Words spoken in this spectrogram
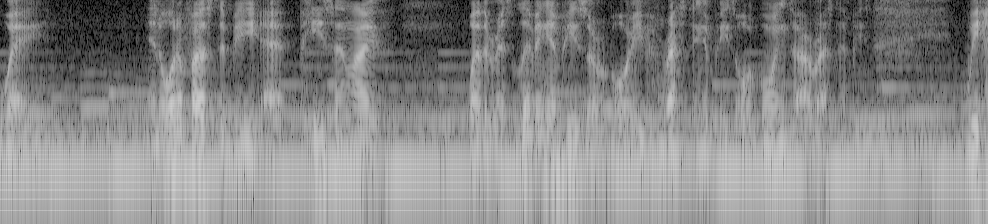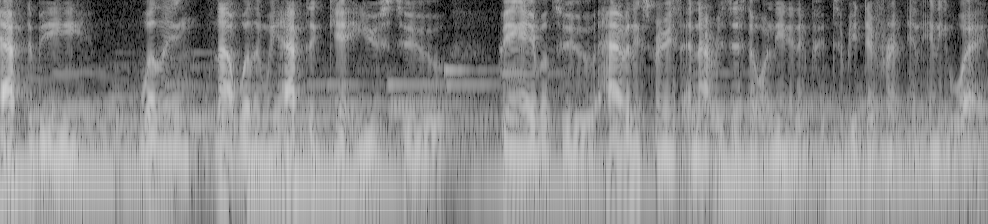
way. In order for us to be at peace in life, whether it's living in peace or, or even resting in peace or going to our rest in peace, we have to be willing, not willing, we have to get used to being able to have an experience and not resist it or needing it to be different in any way.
